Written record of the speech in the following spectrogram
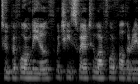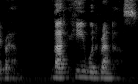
to perform the oath which he sware to our forefather Abraham, that he would grant us,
